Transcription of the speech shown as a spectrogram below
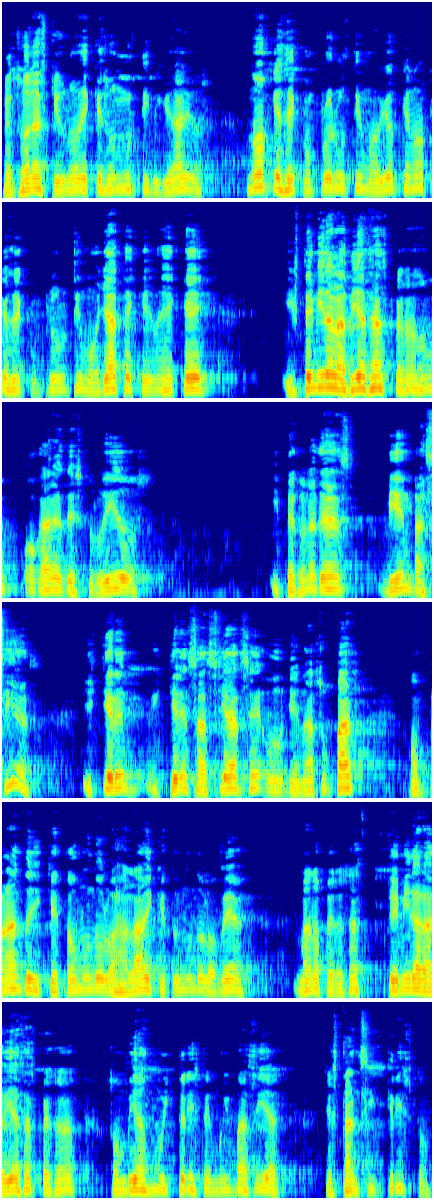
personas que uno ve que son multimillonarios. No, que se compró el último avión, que no, que se compró el último yate, que no sé qué. Y usted mira las vidas de esas personas, son hogares destruidos y personas de esas bien vacías y quieren, y quieren saciarse o llenar su paz comprando y que todo el mundo los alabe y que todo el mundo los vea. Hermano, pero esas, usted mira la vida de esas personas, son vidas muy tristes, muy vacías, que están sin Cristo.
